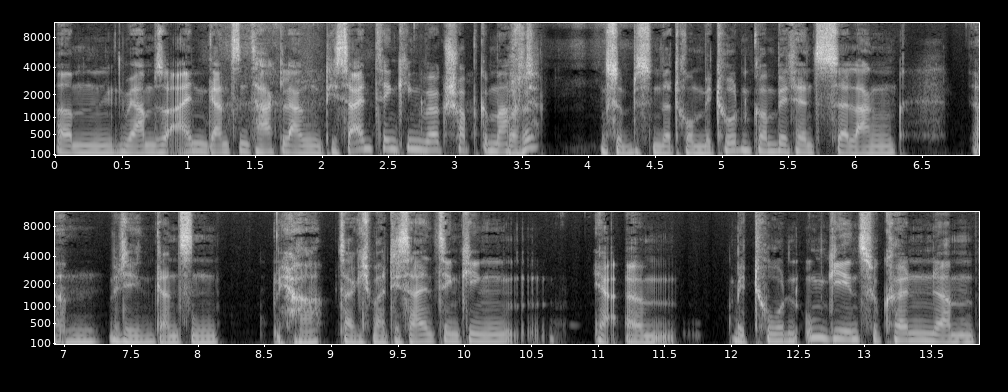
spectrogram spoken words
Ähm, wir haben so einen ganzen Tag lang Design Thinking Workshop gemacht. So ein bisschen darum, Methodenkompetenz zu erlangen, ähm, mit den ganzen, ja, sag ich mal, Design Thinking ja, ähm, Methoden umgehen zu können. Ein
